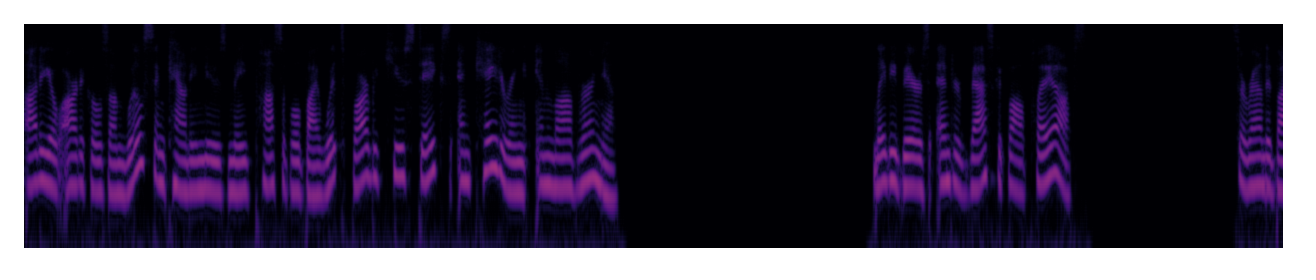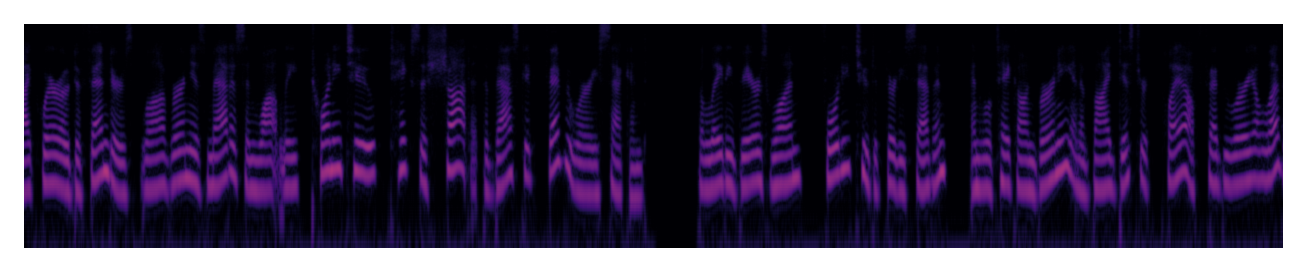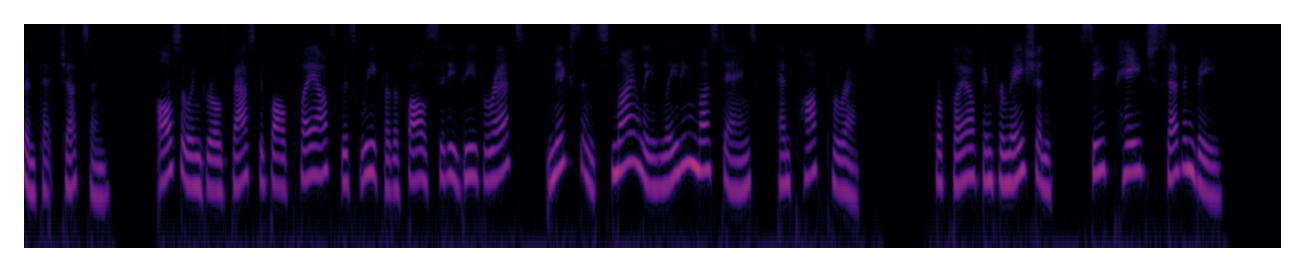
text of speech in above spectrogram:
Audio articles on Wilson County News made possible by Witt's Barbecue Steaks and Catering in La Vernia. Lady Bears enter basketball playoffs. Surrounded by Cuero defenders, La Vernia's Madison Watley, 22, takes a shot at the basket February 2nd. The Lady Bears won 42 37 and will take on Boerne in a bi-district playoff February 11th at Judson. Also in girls basketball playoffs this week are the Falls City Beaverettes, Nixon Smiley Lady Mustangs, and Poth Pirettes. For playoff information, see page 7b.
